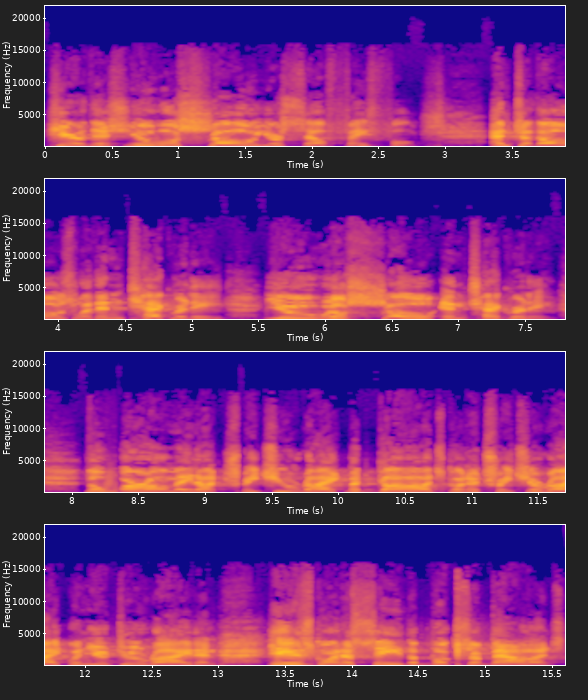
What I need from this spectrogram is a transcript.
hear this. You will show yourself faithful and to those with integrity, you will show integrity. The world may not treat you right, but God's going to treat you right when you do right. And He's going to see the books are balanced.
